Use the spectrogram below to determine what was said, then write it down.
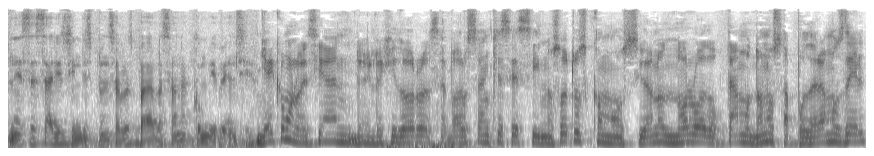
necesarios e indispensables para la sana convivencia. Y ahí, como lo decía el regidor Salvador Sánchez, es si nosotros como ciudadanos no lo adoptamos, no nos apoderamos de él,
